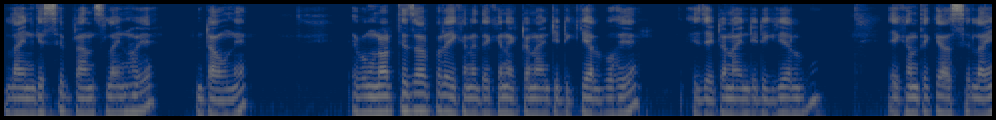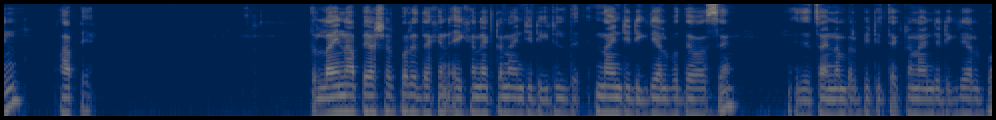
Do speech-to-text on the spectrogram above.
লাইন গেছে ব্রাঞ্চ লাইন হয়ে ডাউনে এবং নর্থে যাওয়ার পরে এখানে দেখেন একটা নাইনটি ডিগ্রি আলবো হয়ে, এই যে এটা নাইনটি ডিগ্রি আলবো এখান থেকে আসছে লাইন আপে তো লাইন আপে আসার পরে দেখেন এইখানে একটা ninety degree ninety degree elbow দেওয়া আছে। এই যে চার নম্বর বিটিতে একটা ninety degree elbow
